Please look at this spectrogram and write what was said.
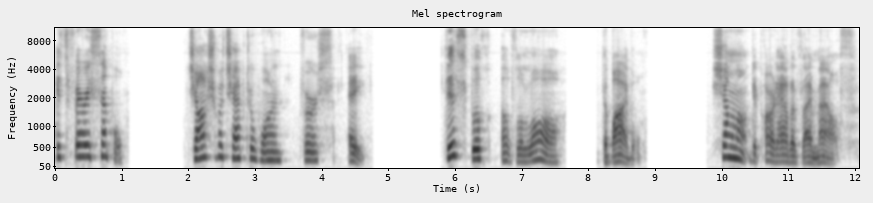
It's very simple. Joshua chapter 1, verse 8. This book of the law, the Bible, shall not depart out of thy mouth,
